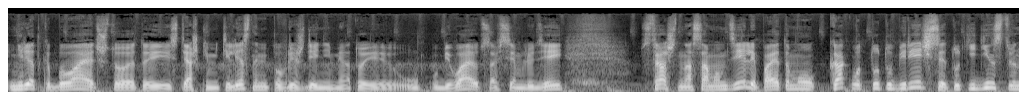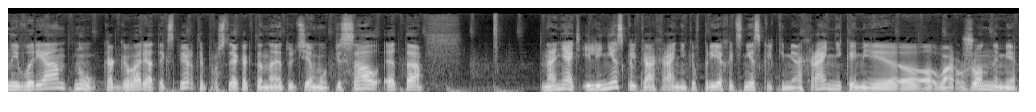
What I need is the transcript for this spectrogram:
нередко бывает, что это и с тяжкими телесными повреждениями, а то и убивают совсем людей страшно на самом деле, поэтому как вот тут уберечься? Тут единственный вариант, ну, как говорят эксперты, просто я как-то на эту тему писал, это нанять или несколько охранников, приехать с несколькими охранниками э, вооруженными,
